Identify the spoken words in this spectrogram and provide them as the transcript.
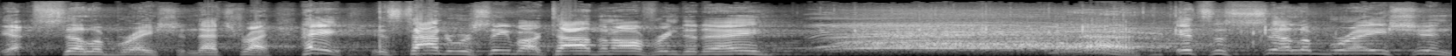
Yeah, celebration. That's right. Hey, it's time to receive our tithe and offering today. Yeah, it's a celebration.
